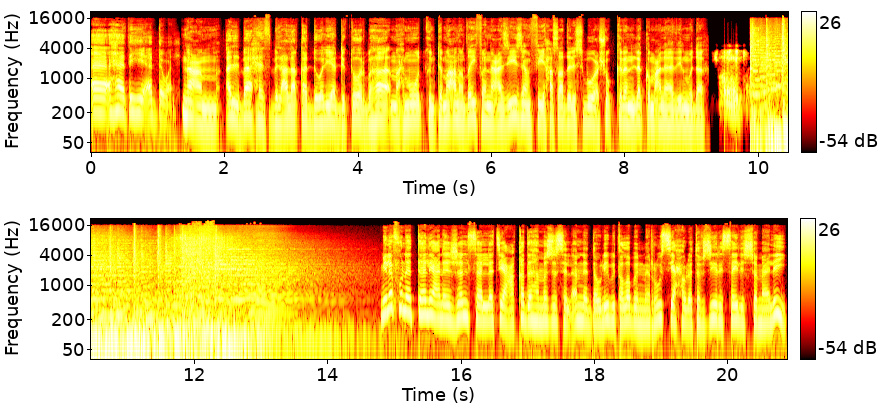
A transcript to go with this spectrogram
آه هذه الدول. نعم الباحث بالعلاقات الدولية الدكتور بهاء محمود كنت معنا ضيفا عزيزا في حصاد الأسبوع. شكرا لكم على هذه المداخلة. شكرا جدا. ملفنا التالي عن الجلسة التي عقدها مجلس الأمن الدولي بطلب من روسيا حول تفجير السيل الشمالي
